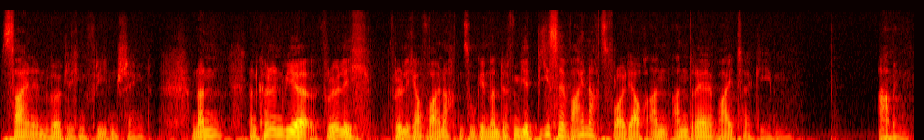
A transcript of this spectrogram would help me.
seinen wirklichen Frieden schenkt. Und dann, dann können wir fröhlich, fröhlich auf Weihnachten zugehen, dann dürfen wir diese Weihnachtsfreude auch an andere weitergeben. Amen.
